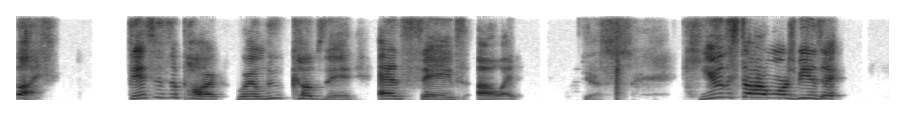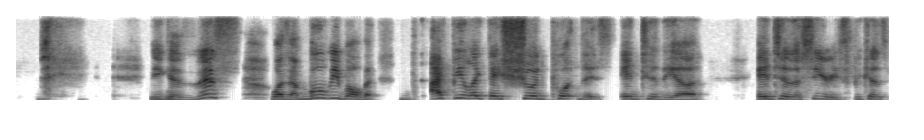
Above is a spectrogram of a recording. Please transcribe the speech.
But this is the part where Luke comes in and saves Owen. Yes. Cue the Star Wars music. Mm-hmm. because this was a movie moment. I feel like they should put this into the uh into the series because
